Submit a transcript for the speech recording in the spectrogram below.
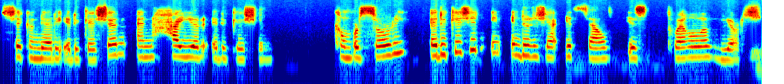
secondary education, and higher education. Compulsory education in Indonesia itself is 12 years.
